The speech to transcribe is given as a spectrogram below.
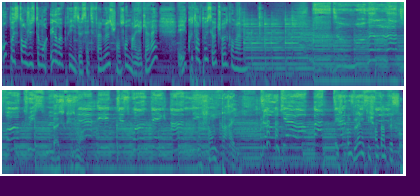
en postant justement une reprise de cette fameuse chanson de Maria Carey. Et écoute un peu, c'est autre chose quand même. Bah, excuse-moi. Il chante pareil. Et je trouve même qu'il chante un peu faux.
